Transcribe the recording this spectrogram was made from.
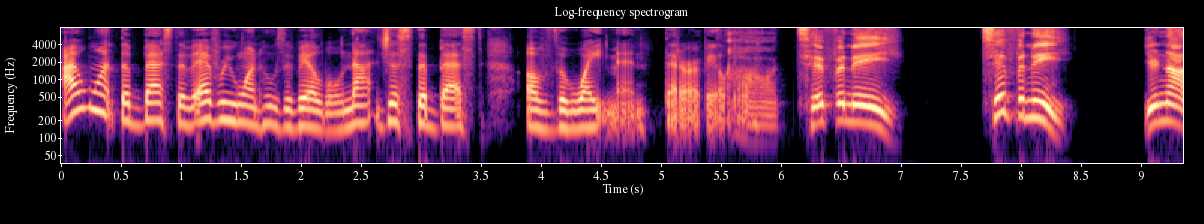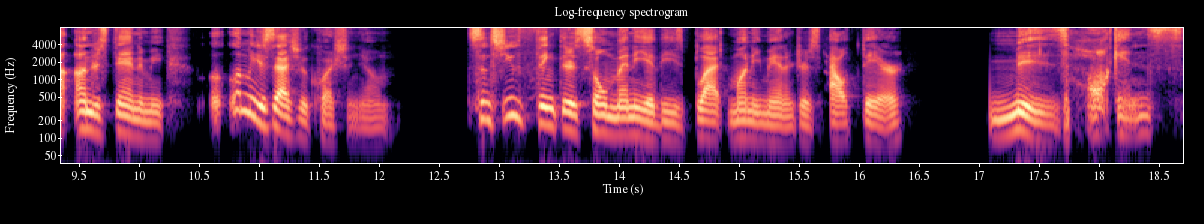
I want the best of everyone who's available, not just the best of the white men that are available. Oh, Tiffany, Tiffany, you're not understanding me. L- let me just ask you a question, yo. Since you think there's so many of these black money managers out there, Ms. Hawkins.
